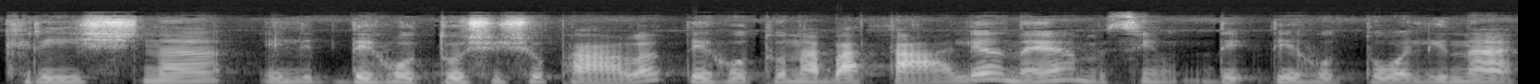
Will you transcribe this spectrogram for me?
Krishna, ele derrotou Shishupala, derrotou na batalha, né? Assim, de, derrotou ali na,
